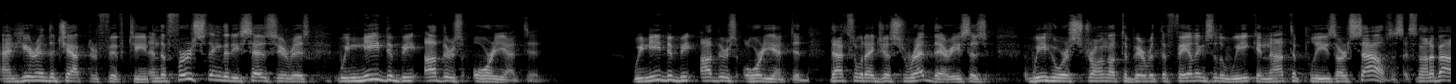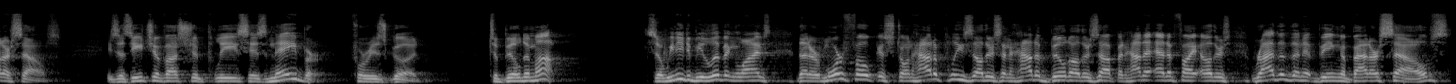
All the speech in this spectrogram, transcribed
and here into chapter 15. And the first thing that he says here is we need to be others oriented. We need to be others oriented. That's what I just read there. He says, We who are strong ought to bear with the failings of the weak and not to please ourselves. It's not about ourselves. He says, Each of us should please his neighbor for his good, to build him up. So we need to be living lives that are more focused on how to please others and how to build others up and how to edify others rather than it being about ourselves.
